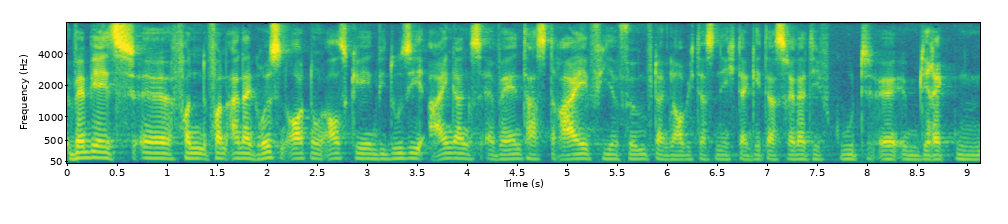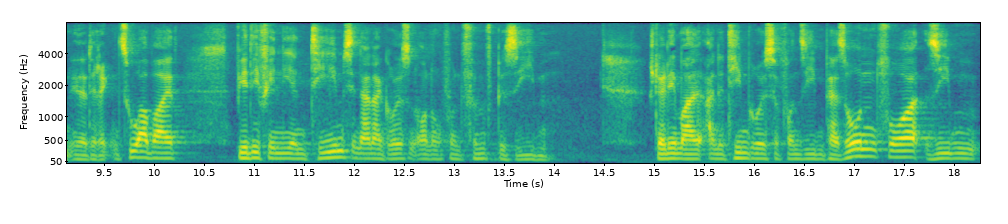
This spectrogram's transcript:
wenn wir jetzt äh, von, von einer Größenordnung ausgehen, wie du sie eingangs erwähnt hast, drei, vier, fünf, dann glaube ich das nicht. Dann geht das relativ gut äh, im direkten, in der direkten Zuarbeit. Wir definieren Teams in einer Größenordnung von fünf bis sieben. Stell dir mal eine Teamgröße von sieben Personen vor. Sieben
